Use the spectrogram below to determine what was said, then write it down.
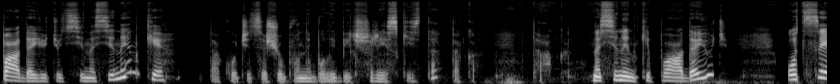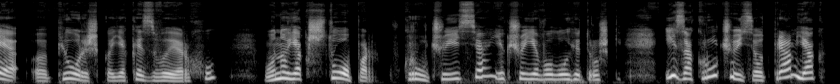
падають оці насінинки, так хочеться, щоб вони були більш різкість, да? така. Так. Насінинки падають. Оце е, пьоришко, яке зверху, воно як штопор вкручується, якщо є вологи трошки, і закручується от прям як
